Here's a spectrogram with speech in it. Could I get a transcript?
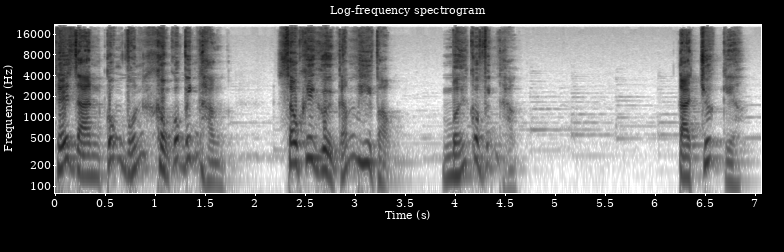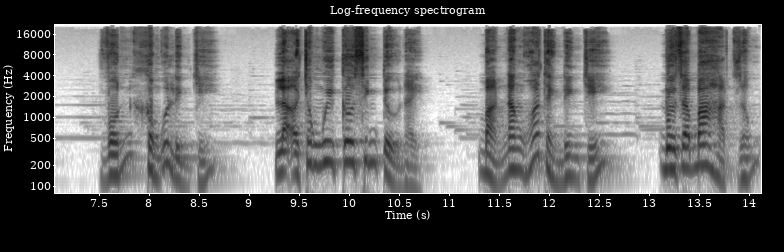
Thế gian cũng vốn không có vĩnh hằng. Sau khi gửi gắm hy vọng Mới có vĩnh hằng. Ta trước kia Vốn không có linh trí, Là ở trong nguy cơ sinh tử này, Bản năng hóa thành linh trí, Đưa ra ba hạt giống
